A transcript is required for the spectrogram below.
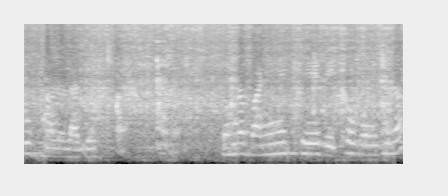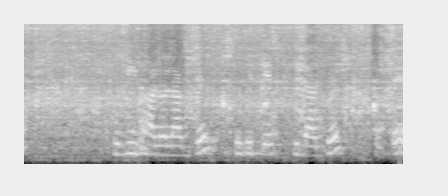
খুব ভালো লাগে। তোমরা বানিয়ে খেয়ে দেখো বন্ধুরা। খুবই ভালো লাগবে, খুবই টেস্টি লাগবে খেতে।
